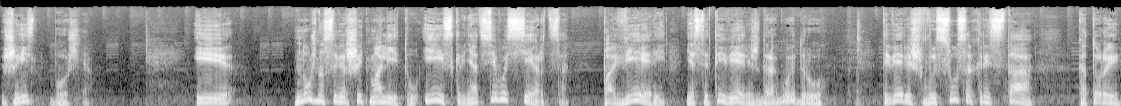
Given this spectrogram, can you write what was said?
жизнь Божья. И нужно совершить молитву искренне от всего сердца, по вере, если ты веришь, дорогой друг, ты веришь в Иисуса Христа, который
